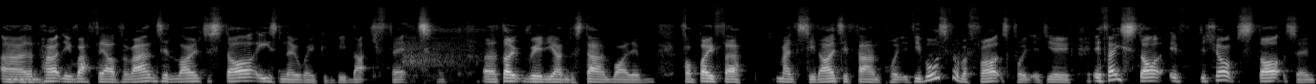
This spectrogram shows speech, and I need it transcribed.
Uh, Mm. Apparently, Raphael Varane's in line to start. He's nowhere going to be match fit. I don't really understand why they, from both a Manchester United fan point of view, but also from a France point of view, if they start, if Deschamps starts him,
